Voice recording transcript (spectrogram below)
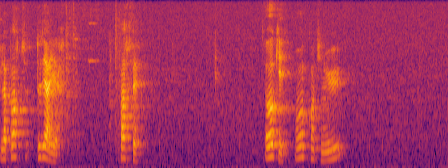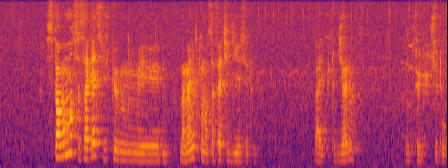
la porte de derrière. Parfait. Ok, on continue. Par moments ça s'arrête, c'est juste que mes... ma manette commence à fatiguer, c'est tout. Ah, elle est plutôt jeune. Donc c'est c'est tout.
